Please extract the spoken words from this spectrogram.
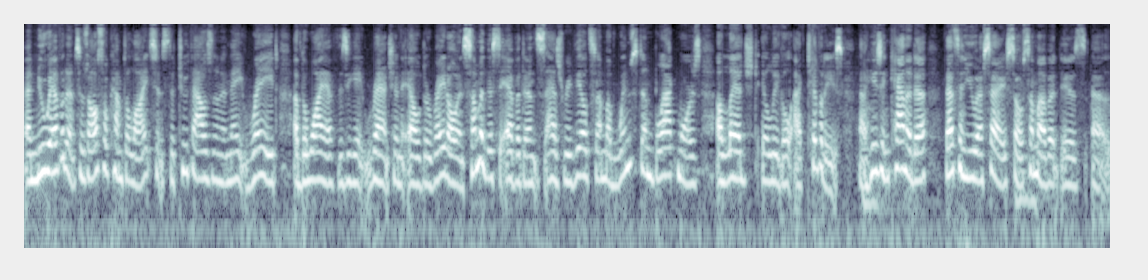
And new evidence has also come to light since the 2008 raid of the YFZ ranch in Eldorado, and some of this evidence has revealed some of Winston Blackmore's alleged illegal activities. Now, he's in Canada, that's in USA, so some of it is uh,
